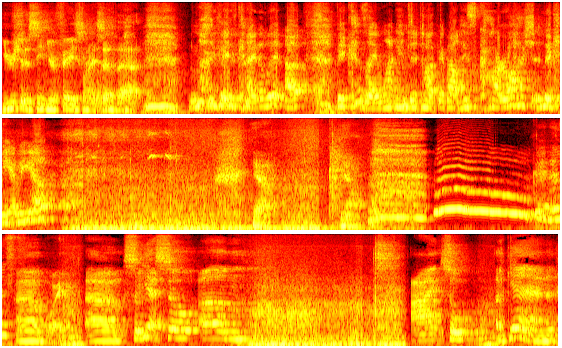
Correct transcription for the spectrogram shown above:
You should have seen your face when I said that. My face kind of lit up because I want him to talk about his car wash in the Cameo. Yeah. Yeah. Ooh, goodness. Oh boy. Um, so yeah. So um, I so again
